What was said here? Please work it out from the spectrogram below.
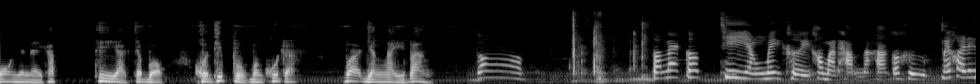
มองยังไงครับ ที่อยากจะบอกคนที่ปลูกมังคุดอะว่ายังไงบ้างก็ ตอนแรกก็ที่ยังไม่เคยเข้ามาทำนะคะ ก็คือไม่ค่อยได้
